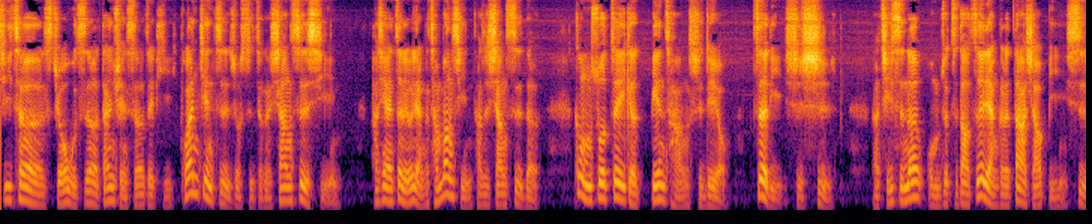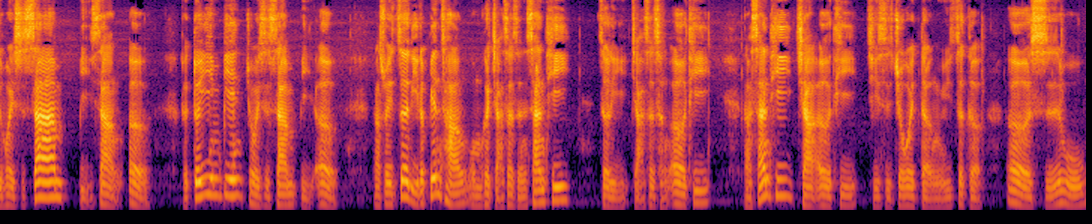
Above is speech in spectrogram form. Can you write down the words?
机测九五之二单选十二这题，关键字就是这个相似型。它现在这里有两个长方形，它是相似的，跟我们说这个边长是六，这里是四。那其实呢，我们就知道这两个的大小比是会是三比上二，所以对应边就会是三比二。那所以这里的边长我们可以假设成三 t，这里假设成二 t。那三 t 加二 t 其实就会等于这个二十五。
